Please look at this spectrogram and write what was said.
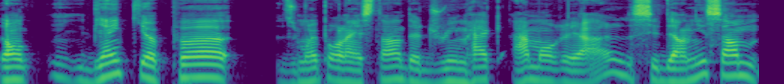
Donc, bien qu'il n'y a pas, du moins pour l'instant, de DreamHack à Montréal, ces derniers semblent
